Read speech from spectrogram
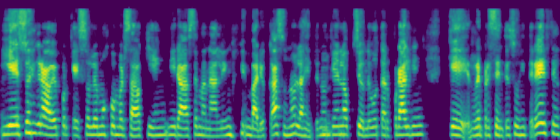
Y eso es grave porque eso lo hemos conversado aquí en Mirada Semanal en, en varios casos, ¿no? La gente no tiene la opción de votar por alguien que represente sus intereses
